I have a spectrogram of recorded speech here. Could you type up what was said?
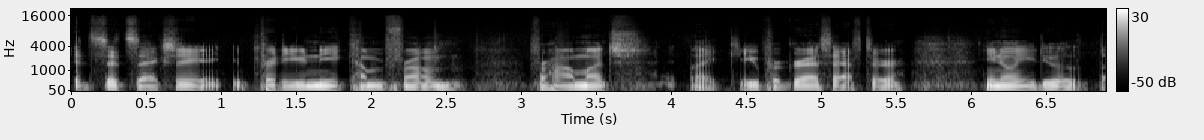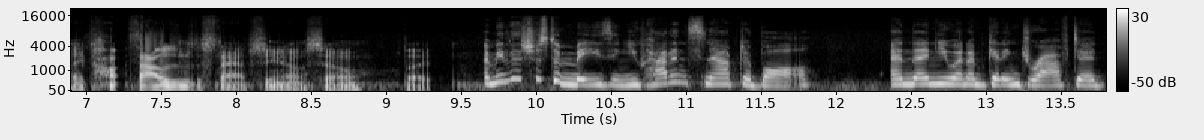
it's it's actually pretty unique coming from for how much like you progress after, you know, you do like thousands of snaps, you know. So, but I mean, that's just amazing. You hadn't snapped a ball, and then you end up getting drafted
